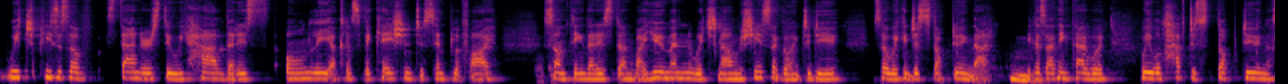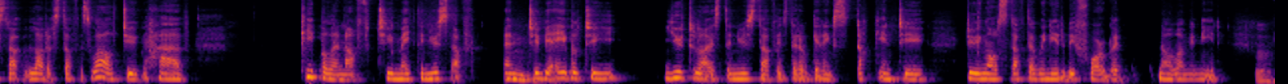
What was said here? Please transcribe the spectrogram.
which pieces of standards do we have that is only a classification to simplify something that is done by human, which now machines are going to do. So we can just stop doing that mm. because I think that would, we will have to stop doing a lot of stuff as well to have people enough to make the new stuff and mm. to be able to utilize the new stuff instead of getting stuck into doing all stuff that we needed before but no longer need. Mm.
